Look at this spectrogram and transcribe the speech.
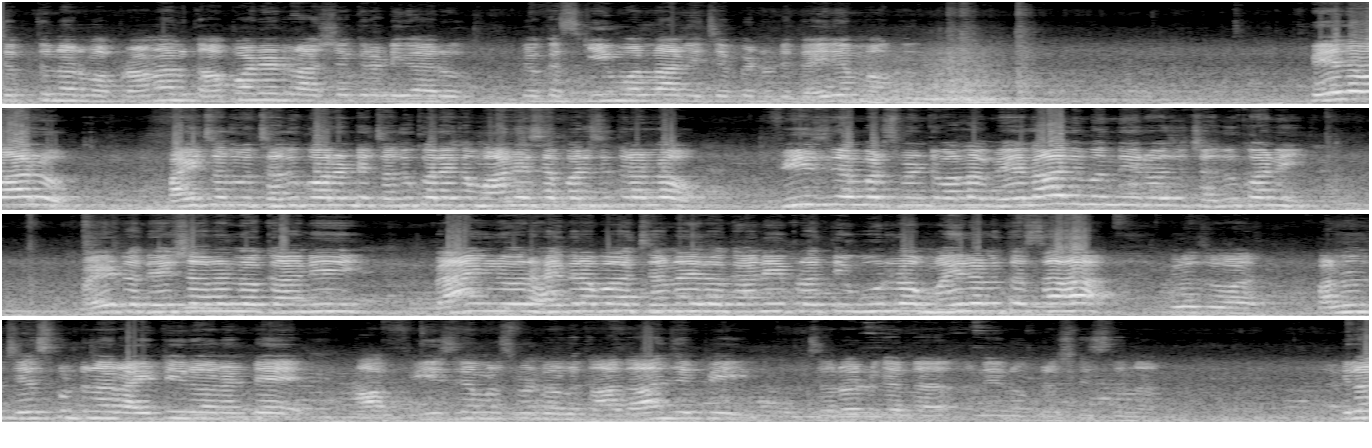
చెప్తున్నారు. మా ప్రాణాలు కాపాడాడు రాజశేఖర రెడ్డి గారు. ఈ యొక్క స్కీమ్ వల్ల అని చెప్పేటువంటి ధైర్యం మాకు పేదవారు పై చదువు చదువుకోవాలంటే చదువుకోలేక మానేసే పరిస్థితులలో ఫీజు రియంబర్స్మెంట్ వల్ల వేలాది మంది ఈరోజు చదువుకొని బయట దేశాలలో కానీ బెంగళూరు హైదరాబాద్ చెన్నైలో కానీ ప్రతి ఊర్లో మహిళలతో సహా ఈరోజు పనులు చేసుకుంటున్నారు ఐటీలో అంటే ఆ ఫీజు రియంబర్స్మెంట్ వల్ల కాదా అని చెప్పి చొరవటి కన్నా నేను ప్రశ్నిస్తున్నాను. ఇలా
